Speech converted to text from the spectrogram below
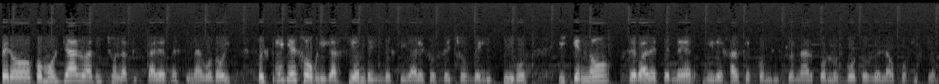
Pero como ya lo ha dicho la fiscal Ernestina Godoy, pues que ella es su obligación de investigar esos hechos delictivos y que no se va a detener ni dejarse condicionar por los votos de la oposición.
